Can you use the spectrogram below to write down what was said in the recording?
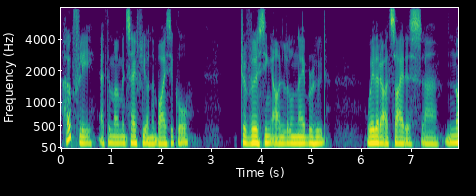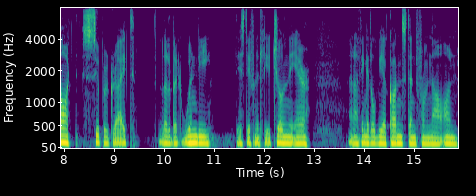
hopefully at the moment safely on the bicycle, traversing our little neighborhood. Weather outside is uh, not super great, a little bit windy. There's definitely a chill in the air, and I think it'll be a constant from now on.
